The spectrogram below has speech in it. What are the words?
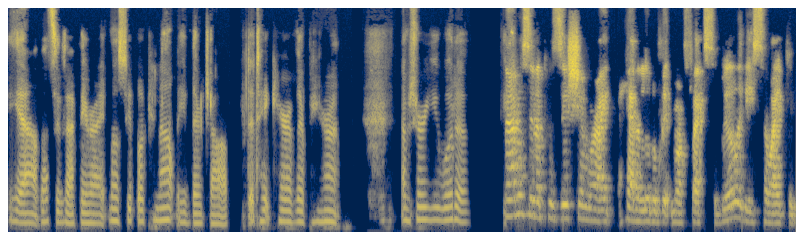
Yeah, that's exactly right. Most people cannot leave their job to take care of their parent. Mm-hmm. I'm sure you would have. I was in a position where I had a little bit more flexibility so I could,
